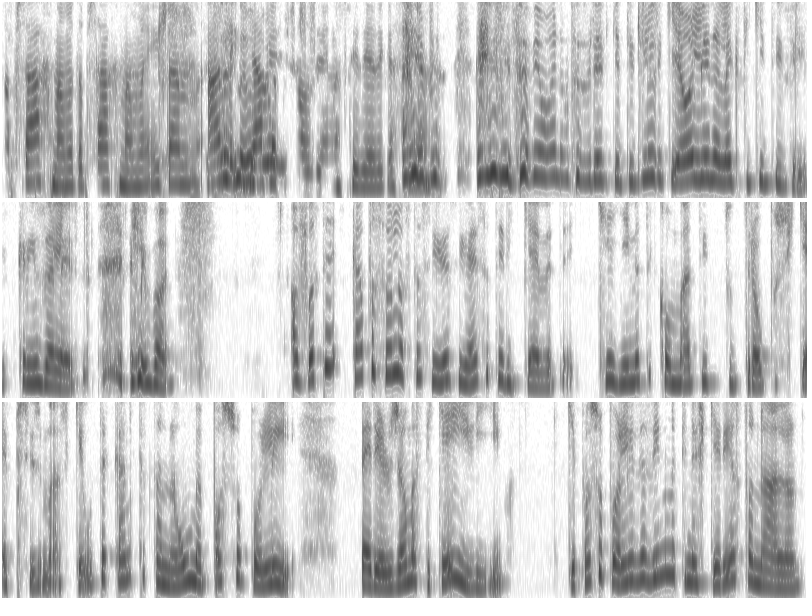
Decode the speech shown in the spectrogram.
Το ψάχναμε, το ψάχναμε. Ήταν άλλο, για άλλο επεισόδιο είναι αυτή η διαδικασία. Ένα επεισόδιο μόνο πώς βρέθηκε τίτλος και όλοι εναλλακτικοί τίτλοι. Cringe alert. λοιπόν, οπότε κάπως όλο αυτό σιγά σιγά εσωτερικεύεται και γίνεται κομμάτι του τρόπου σκέψης μας και ούτε καν κατανοούμε πόσο πολύ περιοριζόμαστε και οι ίδιοι και πόσο πολύ δεν δίνουμε την ευκαιρία στον άλλον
